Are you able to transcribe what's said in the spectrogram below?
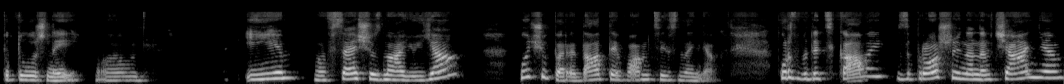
потужний. Ем, І все, що знаю я, хочу передати вам ці знання. Курс буде цікавий. Запрошую на навчання.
